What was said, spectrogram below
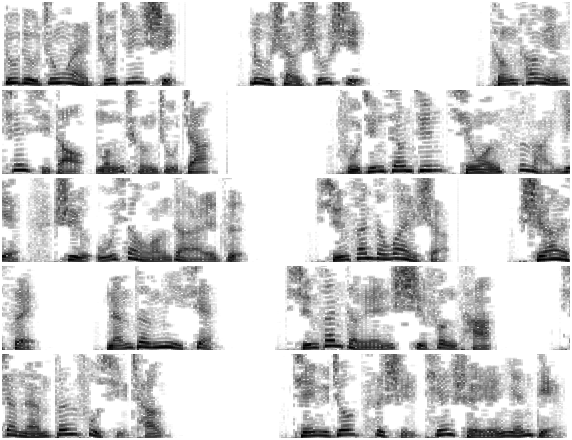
都督中外诸军事、录尚书事。从沧源迁徙到蒙城驻扎。辅军将军秦王司马业是吴孝王的儿子，荀藩的外甥，十二岁，南奔密县。荀藩等人侍奉他，向南奔赴许昌。前豫州刺史天水人严鼎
